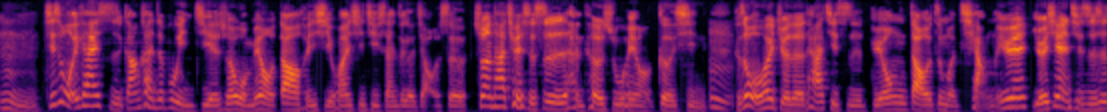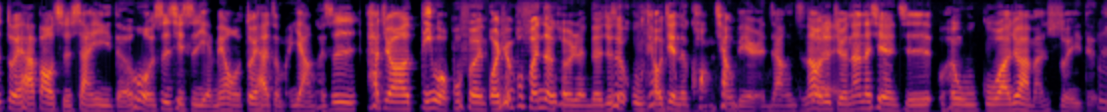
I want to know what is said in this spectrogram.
嗯，其实我一开始刚看这部影集的时候，我没有到很喜欢星期三这个角色，虽然他确实是很特殊、很有个性，嗯，可是我会觉得他其实不用到这么强，因为有一些人其实是对他抱持善意的，或者是其实也没有对他怎么样，可是他就要敌我不分，完全不分任何人的，就是无条件的狂呛别人这样子。那我就觉得那那些人其实很无辜啊，就还蛮衰的。嗯，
